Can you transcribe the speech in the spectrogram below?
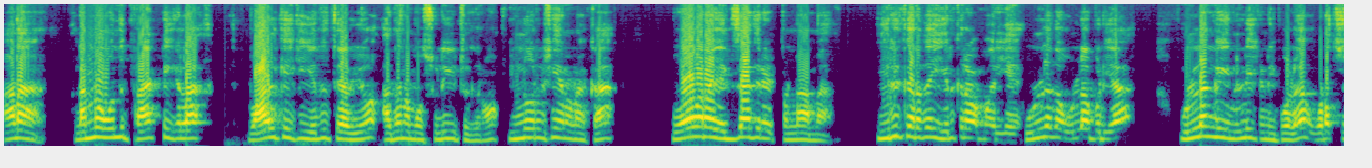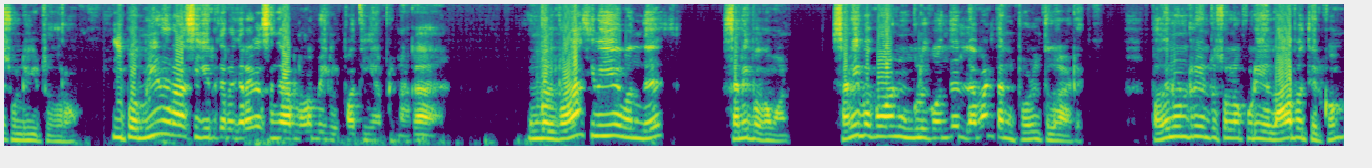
ஆனா நம்ம வந்து பிராக்டிக்கலா வாழ்க்கைக்கு எது தேவையோ அதை நம்ம சொல்லிட்டு இருக்கிறோம். இன்னொரு விஷயம் என்னன்னாக்கா ஓவரா எக்ஸாஜரேட் பண்ணாம இருக்கிறத இருக்கிற மாதிரியே உள்ளதை உள்ளபடியா உள்ளங்கை நெல்லிக்கணி போல உடச்சு சொல்லிட்டு இருக்கிறோம். இப்போ மீன ராசிக்கு இருக்கிற கிரக சஞ்சார நிலைமைகள் பாத்தீங்க அப்படின்னாக்கா உங்கள் ராசிலேயே வந்து சனி பகவான். சனி பகவான் உங்களுக்கு வந்து லெவன்த் அண்ட் டுவெல்த் லாடு பதினொன்று என்று சொல்லக்கூடிய லாபத்திற்கும்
